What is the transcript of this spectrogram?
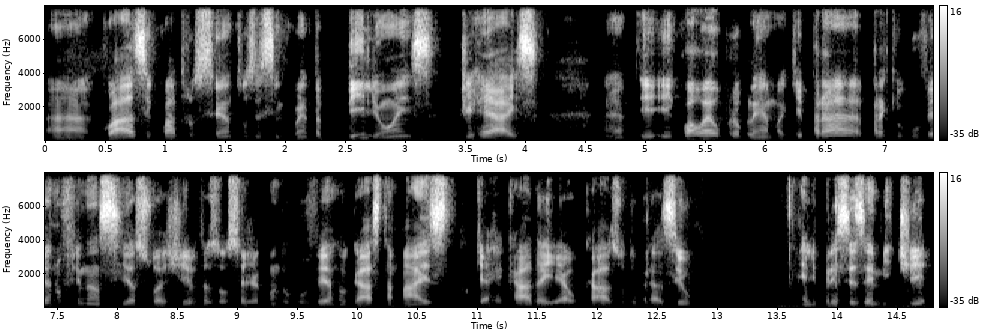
ah, quase 450 bilhões de reais. Né? E, e, qual é o problema? Que para que o governo financie as suas dívidas, ou seja, quando o governo gasta mais do que arrecada, e é o caso do Brasil, ele precisa emitir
